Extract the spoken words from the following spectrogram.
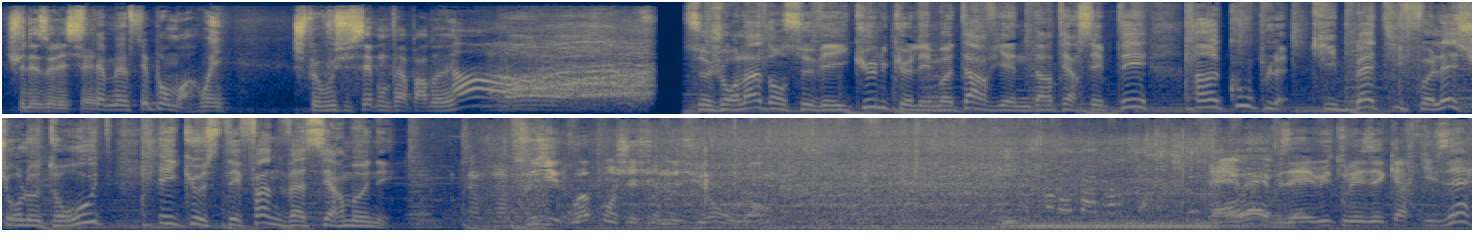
Je suis désolé, Cyril. C'était pour moi, oui. Je peux vous sucer pour me faire pardonner? Ce jour-là, dans ce véhicule que les motards viennent d'intercepter, un couple qui batifolait sur l'autoroute et que Stéphane va sermonner. Vous faisiez quoi pencher sur monsieur en roulant Eh ouais, vous avez vu tous les écarts qu'il faisait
